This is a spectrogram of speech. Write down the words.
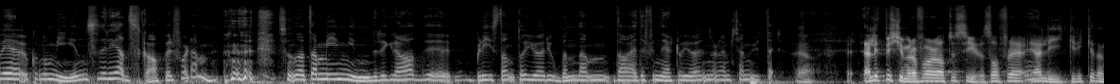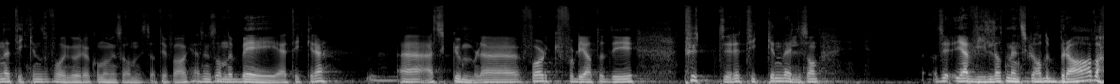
ved økonomiens redskaper for dem? sånn at de i mindre grad eh, blir i stand til å gjøre jobben de da er definert å gjøre når de kommer ut der? Ja. Jeg er litt bekymra for at du sier det sånn, for jeg, jeg, liker ikke den etikken som foregår i økonomisk og administrativ fag. Jeg syns sånne BI-etikere uh, er skumle folk, fordi at de putter etikken veldig sånn altså, Jeg vil at mennesker har det bra, da.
